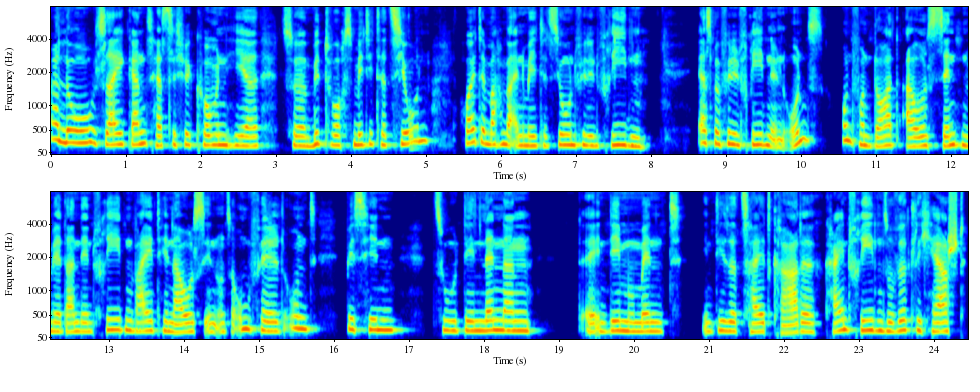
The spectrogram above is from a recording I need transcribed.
Hallo, sei ganz herzlich willkommen hier zur Mittwochsmeditation. Heute machen wir eine Meditation für den Frieden. Erstmal für den Frieden in uns und von dort aus senden wir dann den Frieden weit hinaus in unser Umfeld und bis hin zu den Ländern, in dem Moment, in dieser Zeit gerade kein Frieden so wirklich herrscht,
